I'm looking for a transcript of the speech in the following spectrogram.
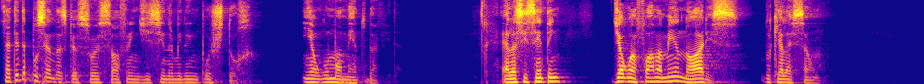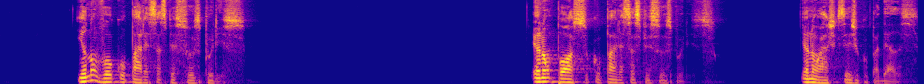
70% das pessoas sofrem de síndrome do impostor em algum momento da vida. Elas se sentem de alguma forma menores do que elas são. E eu não vou culpar essas pessoas por isso. Eu não posso culpar essas pessoas por isso. Eu não acho que seja culpa delas.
